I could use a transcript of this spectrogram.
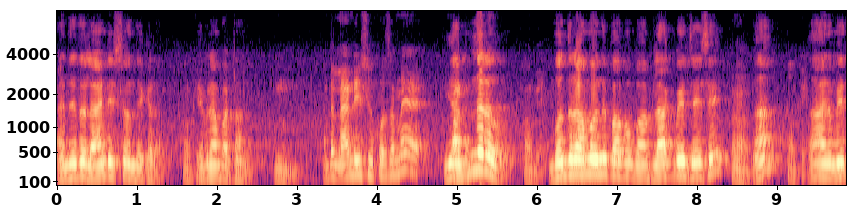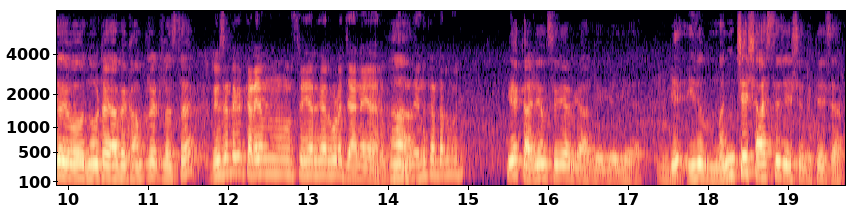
ఆయన ఏదో ల్యాండ్ ఇష్యూ ఉంది ఇక్కడ. ఇబ్రాహీంపట్నంలో. అంటే ల్యాండ్ ఇష్యూ కోసమే అందరూ బొందు రామ్మోహన్ పాపం బ్లాక్ మెయిల్ చేసి ఆయన మీద నూట యాభై కంప్లైంట్లు వస్తే రీసెంట్గా కడియం శ్రేయర్ గారు కూడా జాయిన్ అయ్యారు. ఎందుకంటారు మీరు? ఇక కడియం శ్రీగారు గారు ఇది మంచి శాస్త్రి చేసిండు కేసీఆర్.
